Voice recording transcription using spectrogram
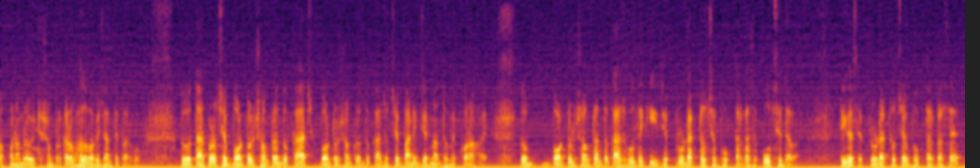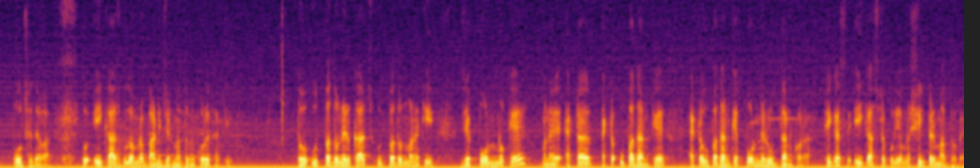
তখন আমরা ওইটা সম্পর্কে আরও ভালোভাবে জানতে পারব। তো তারপর হচ্ছে বন্টন সংক্রান্ত কাজ, বন্টন সংক্রান্ত কাজ হচ্ছে বাণিজ্যের মাধ্যমে করা হয়। তো বন্টন সংক্রান্ত কাজ বলতে কি? যে প্রোডাক্টটা হচ্ছে ভোক্তার কাছে পৌঁছে দেওয়া, ঠিক আছে? প্রোডাক্ট হচ্ছে ভোক্তার কাছে পৌঁছে দেওয়া। তো এই কাজগুলো আমরা বাণিজ্যের মাধ্যমে করে থাকি। তো উৎপাদনের কাজ, উৎপাদন মানে কি? যে পণ্যকে মানে একটা একটা উপাদানকে একটা উপাদানকে পণ্যে রূপদান করা, ঠিক আছে? এই কাজটা করি আমরা শিল্পের মাধ্যমে,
